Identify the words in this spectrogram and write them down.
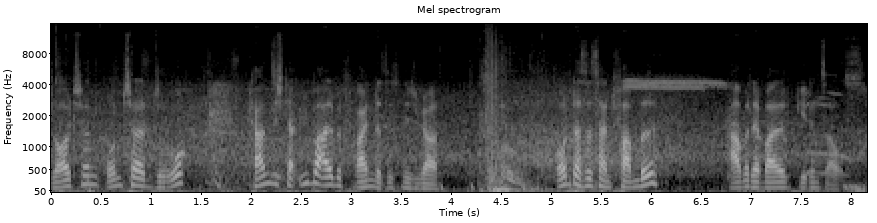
Dalton unter Druck. Kann sich da überall befreien. Das ist nicht wahr. Und das ist ein Fumble. Aber der Ball geht ins Aus.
